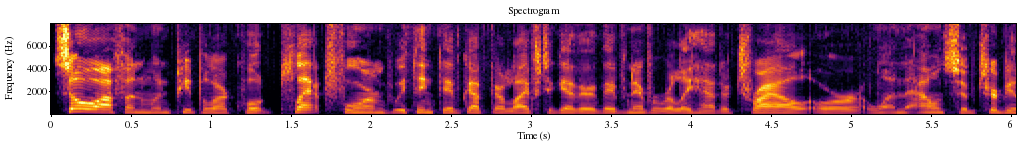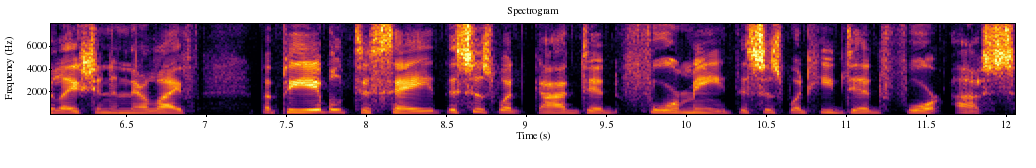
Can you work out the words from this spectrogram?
so often when people are, quote, platformed, we think they've got their life together. They've never really had a trial or an ounce of tribulation in their life. But be able to say, this is what God did for me. This is what He did for us,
